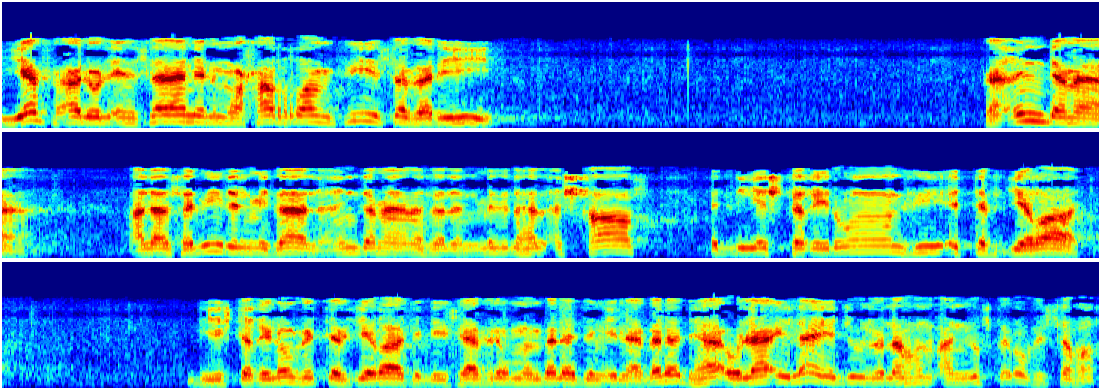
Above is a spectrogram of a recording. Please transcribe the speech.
يفعل الإنسان المحرم في سفره. فعندما على سبيل المثال عندما مثلا مثل هالأشخاص اللي يشتغلون في التفجيرات اللي يشتغلون في التفجيرات اللي يسافرون من بلد إلى بلد هؤلاء لا يجوز لهم أن يفطروا في السفر.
